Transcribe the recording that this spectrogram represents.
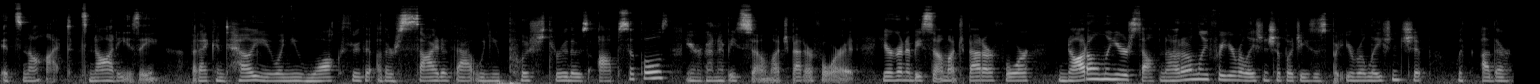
It's not. It's not easy. But I can tell you when you walk through the other side of that, when you push through those obstacles, you're going to be so much better for it. You're going to be so much better for not only yourself, not only for your relationship with Jesus, but your relationship with other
